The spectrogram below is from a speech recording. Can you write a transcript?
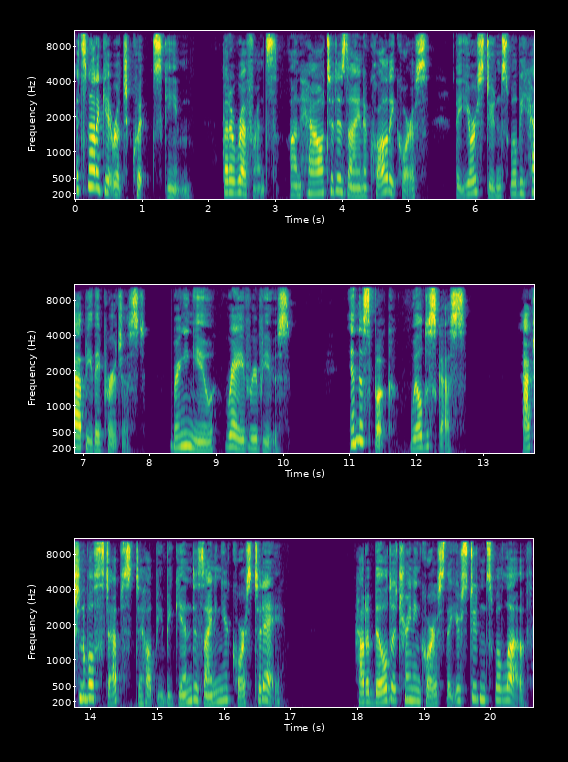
It's not a get rich quick scheme, but a reference on how to design a quality course that your students will be happy they purchased bringing you rave reviews. In this book, we'll discuss actionable steps to help you begin designing your course today, how to build a training course that your students will love,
